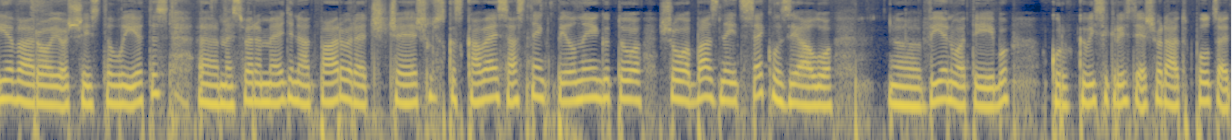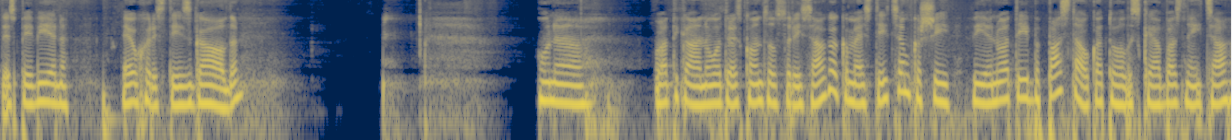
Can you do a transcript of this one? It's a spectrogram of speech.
ievērojot šīs lietas, mēs varam mēģināt pārvarēt šķēršļus, kas kavē sasniegt pilnīgu to šo baznīcas ekleziālo vienotību, kur visi kristieši varētu pulcēties pie viena evaharistijas galda. Un uh, Vatikāna otrais koncils arī saka, ka mēs ticam, ka šī vienotība pastāv katoliskajā baznīcā,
